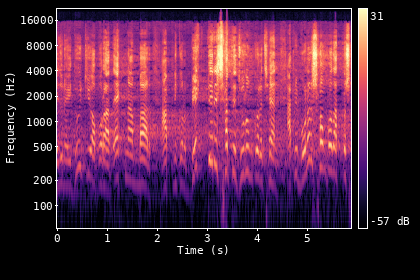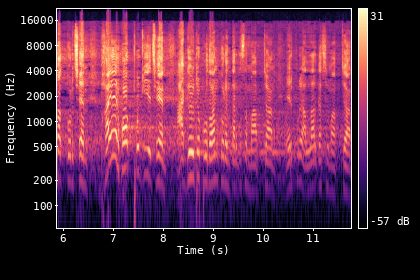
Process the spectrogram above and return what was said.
এই এই দুইটি অপরাধ, এক নাম্বার, আপনি কোনো ব্যক্তির সাথে জুলুম করেছেন, আপনি বোনের সম্পদ আত্মসাৎ করেছেন, ভাইয়ের হক ঠকিয়েছেন, আগে ওইটা প্রদান করেন, তার কাছে মাপ চান, এরপরে আল্লাহর কাছে মাপ চান,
